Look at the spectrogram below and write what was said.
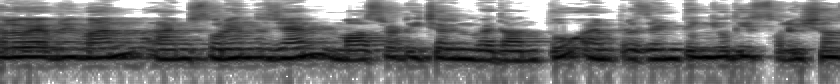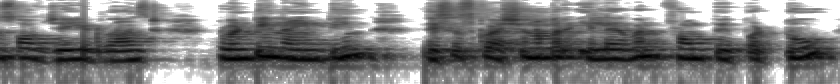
Hello everyone, I am Surendra Jain, Master Teacher in Vedantu. I am presenting you the solutions of JEE Advanced 2019. This is question number 11 from paper 2.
